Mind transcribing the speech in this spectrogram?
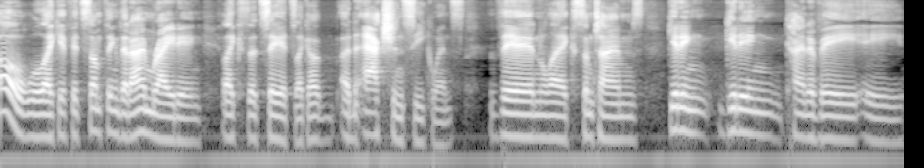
oh, well like if it's something that I'm writing, like let's say it's like a an action sequence, then like sometimes getting getting kind of a a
